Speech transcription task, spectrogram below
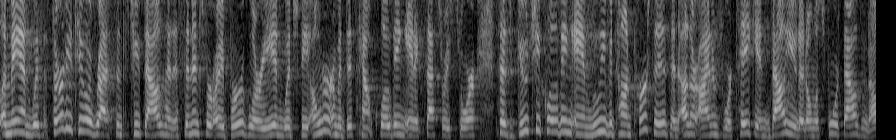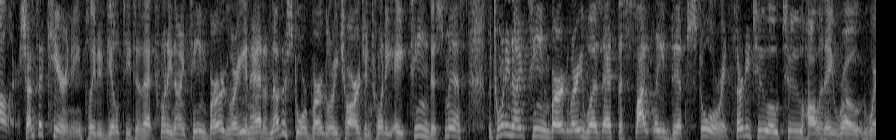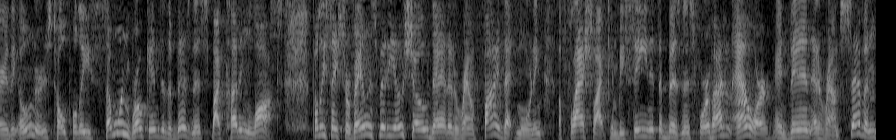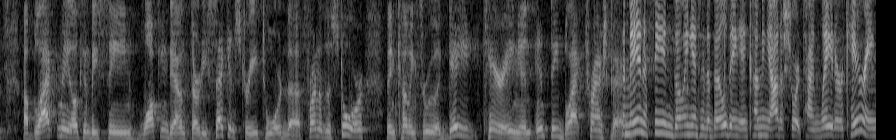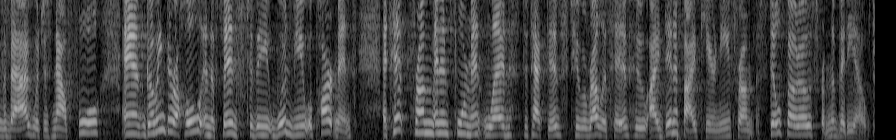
A man with 32 arrests since 2000 is sentenced for a burglary in which the owner of a discount clothing and accessory store says Gucci clothing and Louis Vuitton purses and other items were taken valued at almost $4,000. Shunta Kearney pleaded guilty to that 2019 burglary and had another store burglary charge in 2018 dismissed. The 2019 burglary was at the Slightly Dipped store at 3202 Holiday Road where the owners told police someone broke into the business by cutting cutting locks. Police say surveillance video showed that at around 5 that morning, a flashlight can be seen at the business for about an hour, and then at around 7, a black male can be seen walking down 32nd Street toward the front of the store, then coming through a gate carrying an empty black trash bag. The man is seen going into the building and coming out a short time later carrying the bag, which is now full, and going through a hole in the fence to the Woodview apartments. A tip from an informant led detectives to a relative who identified Kearney from still photos from the video.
